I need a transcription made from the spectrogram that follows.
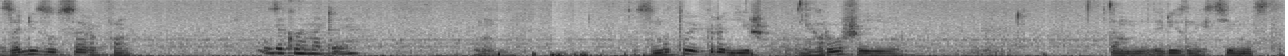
Заліз у церкву З якою метою? з метою крадіжки, грошей, там різних цінностей.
